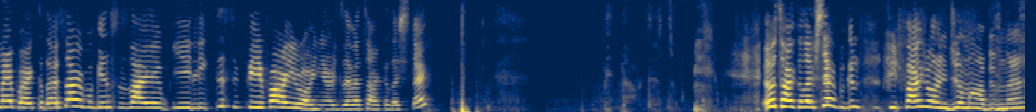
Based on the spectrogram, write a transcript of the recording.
merhaba arkadaşlar. Bugün sizlerle birlikte Free Fire oynuyoruz. Evet arkadaşlar. Evet arkadaşlar bugün Free Fire oynayacağım abimle.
